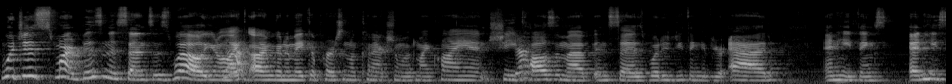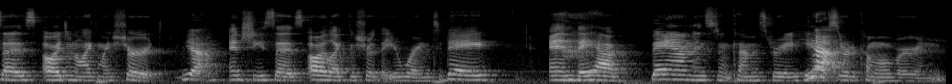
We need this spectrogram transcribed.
which is smart business sense as well. You know, like I'm gonna make a personal connection with my client. She Yeah. calls him up and says, "What did you think of your ad?" And he thinks, and he says, "Oh, I didn't like my shirt." yeah, And she says, "Oh, I like the shirt that you're wearing today." And they have bam instant chemistry. He Yeah. asks her to come over and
